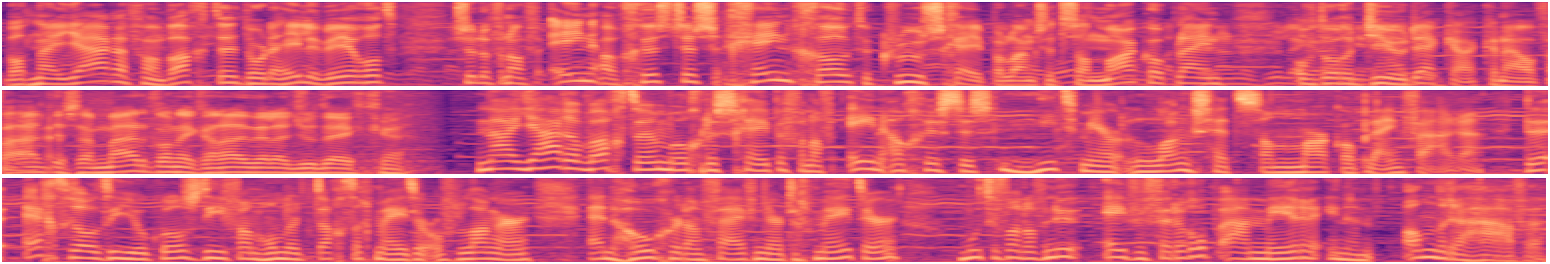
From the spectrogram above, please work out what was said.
Want na jaren van wachten door de hele wereld zullen vanaf 1 augustus geen grote cruiseschepen langs het San Marcoplein of door het Giudecca-kanaal varen. San Marco nel canale della Giudecca. Na jaren wachten mogen de schepen vanaf 1 augustus niet meer langs het San Marcoplein varen. De echt grote joekels, die van 180 meter of langer en hoger dan 35 meter, moeten vanaf nu even verderop aanmeren in een andere haven,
